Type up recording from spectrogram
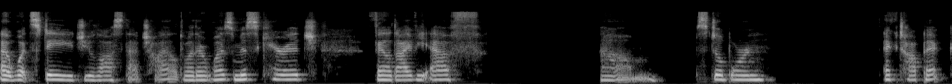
at what stage you lost that child, whether it was miscarriage, failed IVF, um, stillborn, ectopic,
